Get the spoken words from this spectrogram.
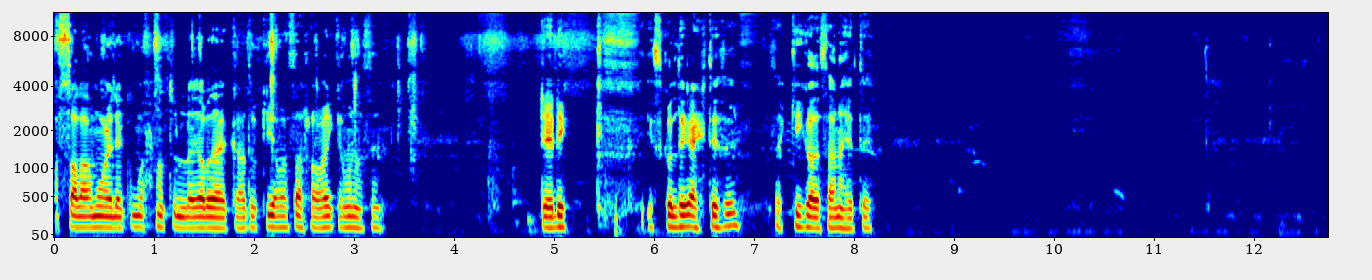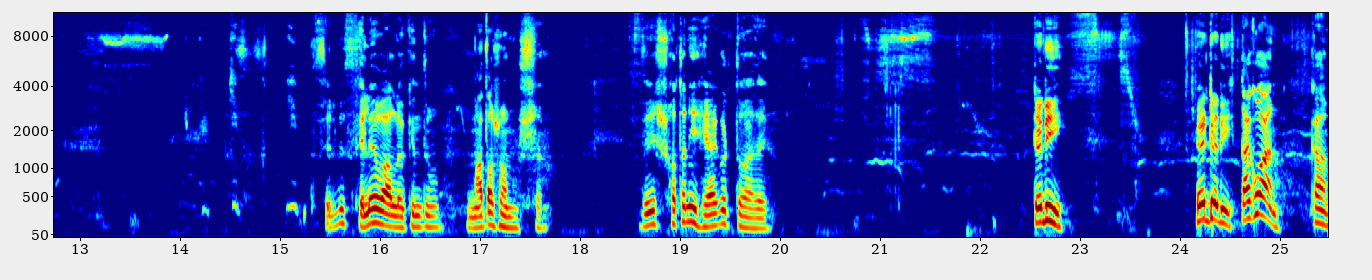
আসসালামু আলাইকুম রহমতুল্লাহ বারাকাতু কী অবস্থা সবাই কেমন আছেন টেডি স্কুল থেকে আসতেছে কী করে সানা হেতে ছেলে ভালো কিন্তু মাথা সমস্যা যে শতানি হেয়া করতে পারে টেডি হে টেডি তাকুয়ান come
